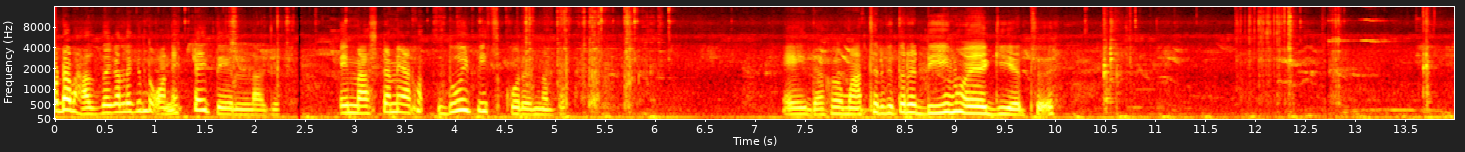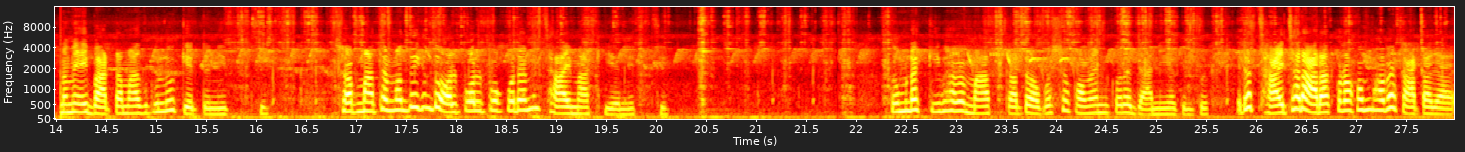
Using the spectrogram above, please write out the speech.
ওটা ভাজতে গেলে কিন্তু অনেকটাই তেল লাগে। এই মাছটা আমি এখন দুই পিস করে নেব। এই দেখো, মাছের ভিতরে ডিম হয়ে গিয়েছে। আমি এই বাটা মাছগুলো কেটে নিচ্ছি। সব মাছের মধ্যে কিন্তু অল্প অল্প করে আমি ছাই মাখিয়ে নিচ্ছি। তোমরা কীভাবে মাছ কাটো অবশ্য কমেন্ট করে জানিও কিন্তু। এটা ছাই ছাড়া আর এক রকমভাবে কাটা যায়।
